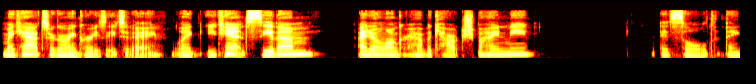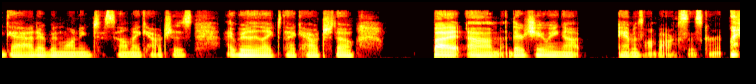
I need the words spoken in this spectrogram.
my cats are going crazy today. Like you can't see them. I no longer have a couch behind me it's sold. Thank God. I've been wanting to sell my couches. I really liked that couch though. But um, they're chewing up Amazon boxes currently.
